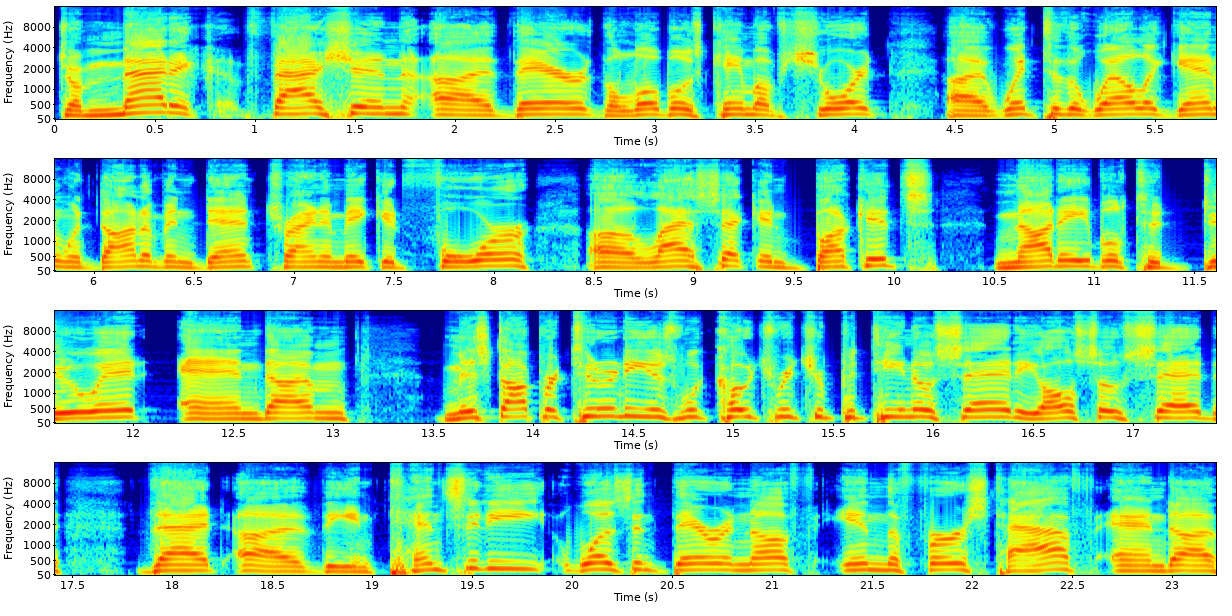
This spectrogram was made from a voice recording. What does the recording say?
dramatic fashion uh, there. The Lobos came up short, uh, went to the well again with Donovan Dent trying to make it four uh, last second buckets not able to do it. And um, missed opportunity is what Coach Richard Pitino said. He also said that uh, the intensity wasn't there enough in the first half, and uh,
